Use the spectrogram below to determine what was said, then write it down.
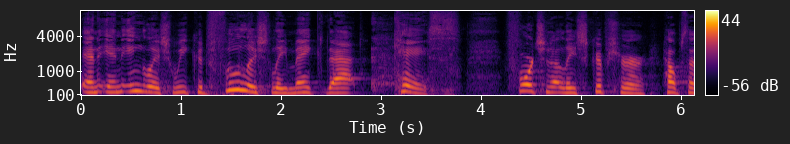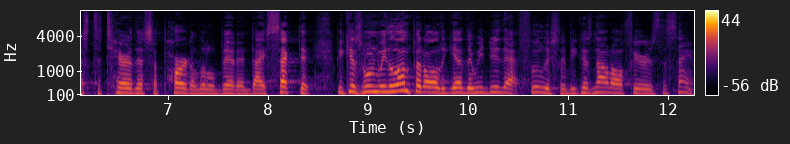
And in English, we could foolishly make that case. Fortunately, Scripture helps us to tear this apart a little bit and dissect it, because when we lump it all together, we do that foolishly, because not all fear is the same.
